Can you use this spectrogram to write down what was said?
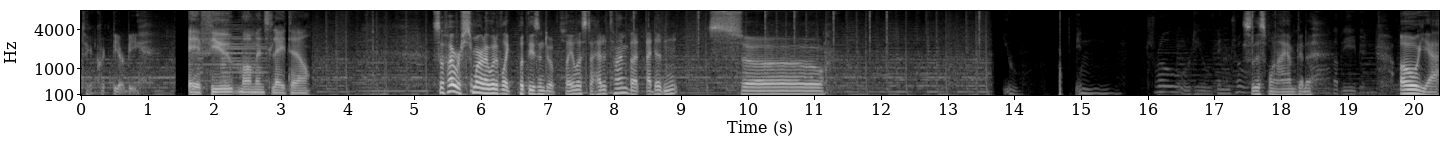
take a quick BRB. A few moments later. So if I were smart, I would have like put these into a playlist ahead of time, but I didn't. So So this one I am gonna Oh yeah.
